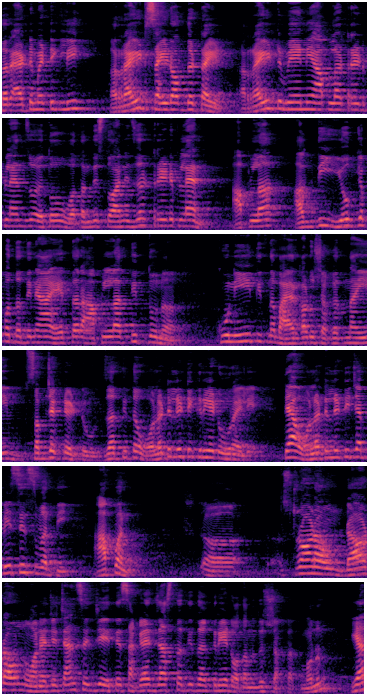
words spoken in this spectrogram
तर automatically right side of the trade right वेने आपला ट्रेड प्लॅन जो आहे तो वतन दिसतो. आणि जर ट्रेड प्लॅन आपला अगदी योग्य पद्धतीने आहे तर आपल्याला तिथून कुणीही तिथनं बाहेर काढू शकत नाही सब्जेक्टेड टू जर तिथं व्हॉलटिलिटी क्रिएट होऊ राहिली त्या व्हॉलटिलिटीच्या बेसिसवरती आपण स्ट्रॉ डाऊन डाव डाऊन होण्याचे चान्सेस जे आहे ते सगळ्यात जास्त तिथं क्रिएट होताना दिसू शकतात. म्हणून या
